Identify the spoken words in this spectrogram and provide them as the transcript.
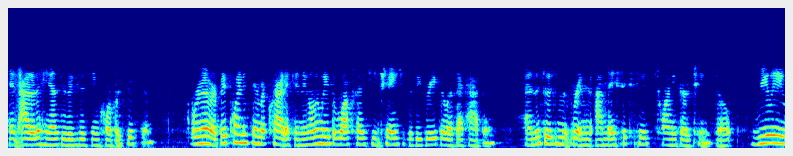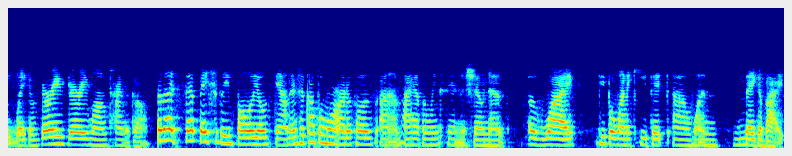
and out of the hands of existing corporate systems. Remember, Bitcoin is democratic, and the only way the block size can change is if we agree to let that happen. And this was written on May 16, 2013. So really like a very, very long time ago. So that, that basically boils down. There's a couple more articles. Um, I have a links in the show notes of why people want to keep it uh, one megabyte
